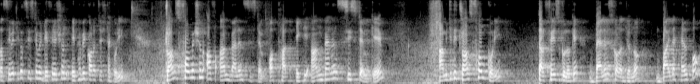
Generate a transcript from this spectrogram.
বা সিমেট্রিক্যাল সিস্টেমের ডেফিনেশন এভাবে করার চেষ্টা করি ট্রান্সফরমেশন অফ আনব্যালেন্স সিস্টেম, অর্থাৎ একটি আনব্যালেন্স সিস্টেমকে আমি যদি ট্রান্সফর্ম করি, তার ফেসগুলোকে ব্যালেন্স করার জন্য by the help of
